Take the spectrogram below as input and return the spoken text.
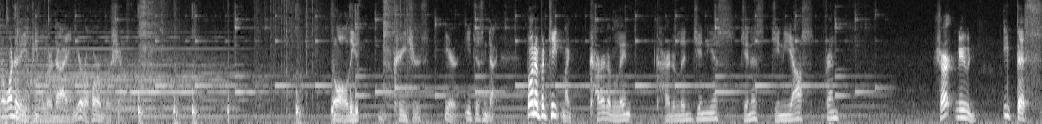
No wonder these people are dying. You're a horrible chef. Oh, all these creatures. Here, eat this and die. Bon appetit, my cartilin cartilaginous genus genius friend. Shark dude, eat this.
